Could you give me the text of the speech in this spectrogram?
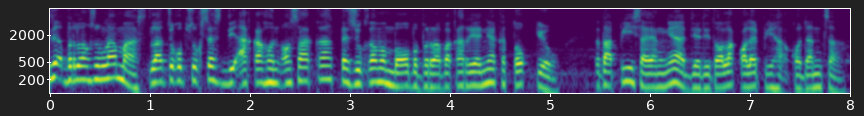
Tidak berlangsung lama, setelah cukup sukses di Akahon Osaka, Tezuka membawa beberapa karyanya ke Tokyo. Tetapi sayangnya dia ditolak oleh pihak Kodansha.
